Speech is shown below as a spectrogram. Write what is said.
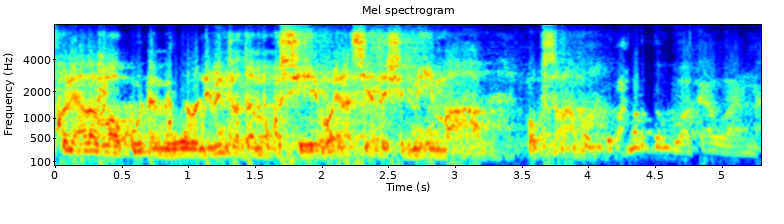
Kolay hadal baa kuu dhameeyay libinta dambe ku siiyey inaad sii hadashid muhiim ma aha waa ku salaama mar dambe waa kaa waanina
